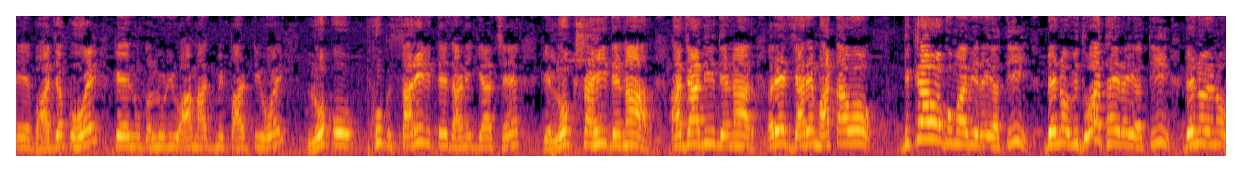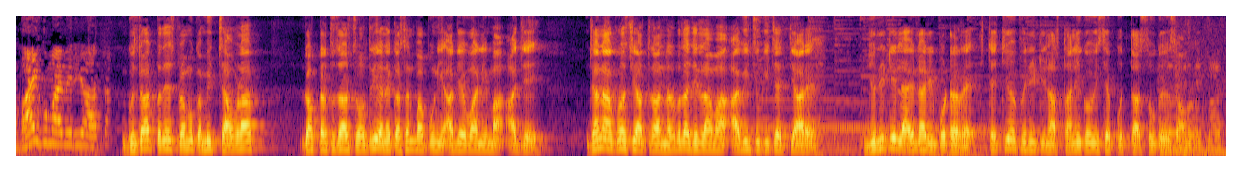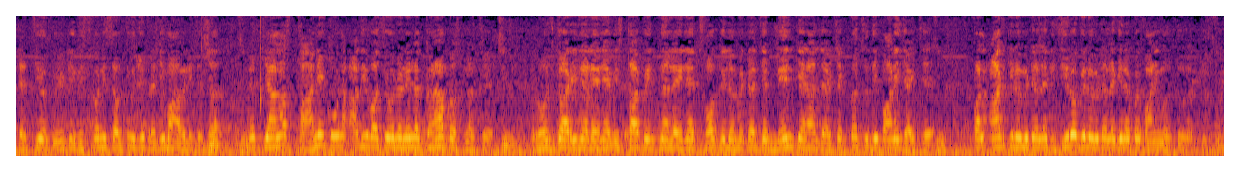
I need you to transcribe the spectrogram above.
એ ભાજપ હોય કે એનું ગલુડિયું આમ આદમી પાર્ટી હોય, લોકો ખૂબ સારી રીતે જાણી ગયા છે કે લોકશાહી દેનાર, આઝાદી દેનાર, અરે જ્યારે માતાઓ દીકરાઓ ગુમાવી રહી હતી, બેનો વિધવા થઈ રહી હતી, બેનો એનો ભાઈ ગુમાવી રહ્યા હતા. ગુજરાત પ્રદેશ પ્રમુખ અમિત ચાવડા, ડૉક્ટર તુષાર ચૌધરી અને કસન બાપુની આગેવાનીમાં આજે જન આક્રોશ યાત્રા નર્મદા જિલ્લામાં આવી ચૂકી છે ત્યારે યુનિટી લાઈવના રિપોર્ટરે સ્ટેચ્યુ ઓફ યુનિટીના સ્થાનિકો વિશે પૂછતા શું કહ્યું સાંભળો. સ્ટેચ્યુ ઓફ યુનિટી વિશ્વની સૌથી ઊંચી પ્રતિમા આવેલી છે સર. અને ત્યાંના સ્થાનિકો અને આદિવાસીઓને લઈને ઘણા પ્રશ્ન છે. રોજગારીને લઈને વિસ્થાપિતને લઈને છ કિલોમીટર જે મેઇન કેનાલ જાય છે કચ્છ સુધી પાણી જાય છે. પણ આઠ કિલોમીટર લગી ઝીરો કિલોમીટર લગીને કોઈ પાણી મળતું નથી.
